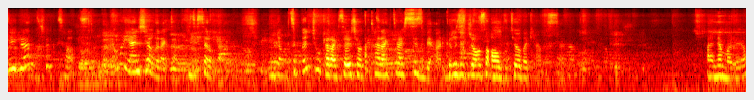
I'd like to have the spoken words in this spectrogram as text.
Hugh Grant çok tatlı. Ama yani şey olarak tatlı, fiziksel olarak. Yaptıkları çok Karakteri çok karaktersiz bir arkadaş. Bridget Jones'u aldatıyor da kendisi. Annem arıyor.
